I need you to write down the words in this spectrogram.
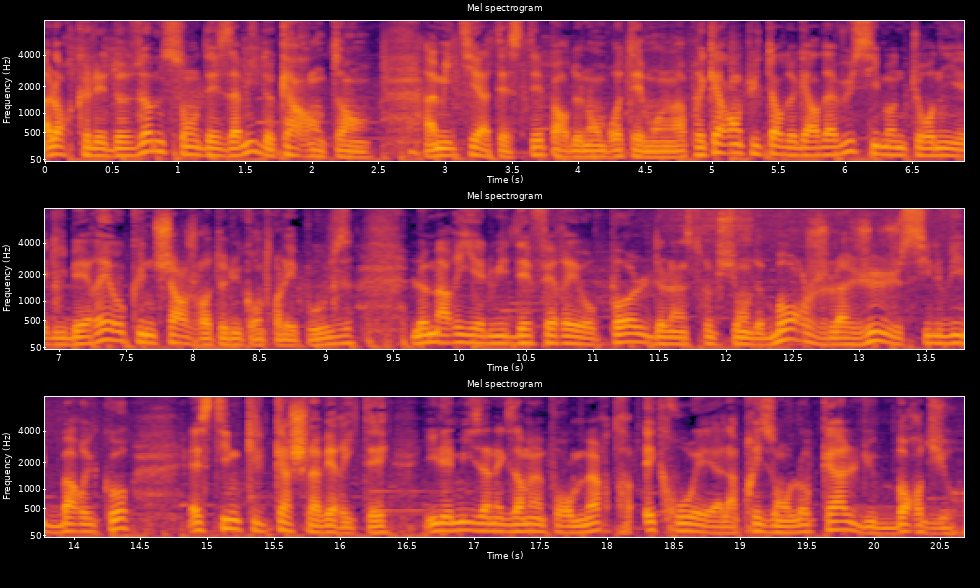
alors que les deux hommes sont des amis de 40 ans. Amitié attestée par de nombreux témoins. Après 48 heures de garde à vue, Simone Tourny est libérée, aucune charge retenue contre l'épouse. Le mari est lui déféré au pôle de l'instruction de Bourges. La juge Sylvie Baruco estime qu'il cache la vérité. Il est mis en examen pour meurtre, écroué à la prison locale du Bordio.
